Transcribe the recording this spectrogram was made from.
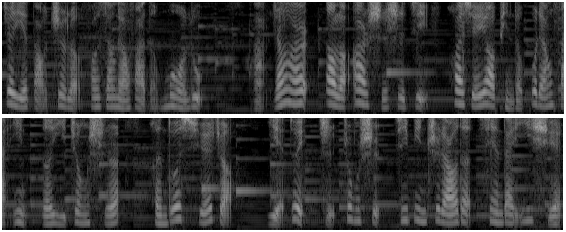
这也导致了芳香疗法的没落啊。然而到了二十世纪，化学药品的不良反应得以证实，很多学者。也对只重视疾病治疗的现代医学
